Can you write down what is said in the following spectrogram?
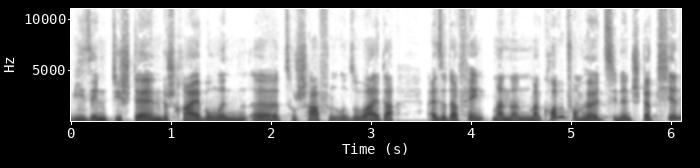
Wie sind die Stellenbeschreibungen äh, zu schaffen und so weiter. Also da fängt man dann, man kommt vom Hölzchen ins Stöckchen,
